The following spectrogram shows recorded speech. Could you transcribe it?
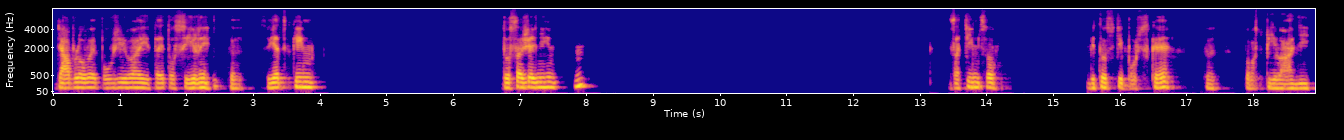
ďáblové používají této síly k světským dosažením. Hm? Zatímco bytosti božské k prospívání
